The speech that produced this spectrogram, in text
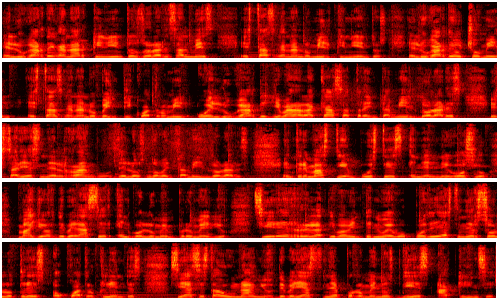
En lugar de ganar 500 dólares al mes, estás ganando 1500. En lugar de 8 mil, estás ganando 24 mil. O en lugar de llevar a la casa 30 mil dólares, estarías en el rango de los 90 mil dólares. Entre más tiempo estés en el negocio, mayor deberá ser el volumen promedio. Si eres relativamente nuevo, podrías tener solo 3 o 4 clientes. Si has estado un año, deberías tener por lo menos 10 a 15.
